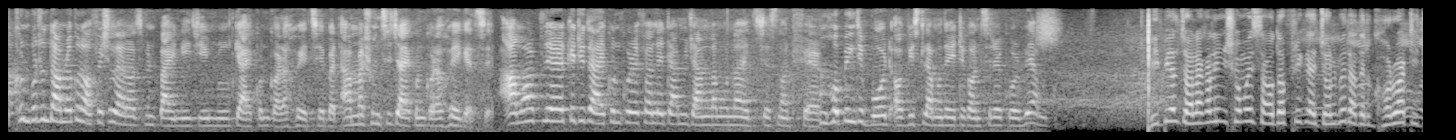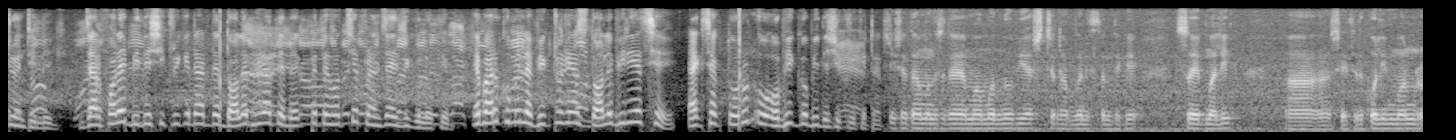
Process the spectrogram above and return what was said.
এখন পর্যন্ত আমরা কোনো অফিসিয়াল অ্যানাউন্সমেন্ট পাইনি যে ইমরুলকে আইকন করা হয়েছে বাট আমরা শুনছি যে আইকন করা হয়ে গেছে। আমার প্লেয়ারকে যদি আইকন করে ফেলে এটা আমি জানলামও না it's just not fair hoping যে বোর্ড অবভিয়াসলি আমাদের এটা কনসিডার করবে। বিপিএল চলাকালীন সময় সাউথ আফ্রিকায় চলবে তাদের ঘরোয়া টি টোয়েন্টি লিগ যার ফলে বিদেশি ক্রিকেটারদের দলে ভিড়াতে বেগ পেতে হচ্ছে ফ্র্যাঞ্চাইজিগুলোকে এবার কুমিল্লা ভিক্টোরিয়ান্স দলে ভিড়িয়েছে এক একঝাক তরুণ ও অভিজ্ঞ বিদেশি ক্রিকেটার। সেই সাথে আমাদের সাথে মোহাম্মদ নবী আসছেন আফগানিস্তান থেকে সোয়েব মালিক। সেই Colin Munro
